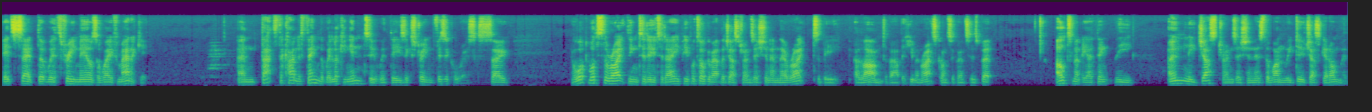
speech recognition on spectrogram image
it's said that we're three meals away from anarchy. And that's the kind of thing that we're looking into with these extreme physical risks. So what, what's the right thing to do today? People talk about the just transition and they're right to be alarmed about the human rights consequences. But ultimately, I think the only just transition is the one we do just get on with.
